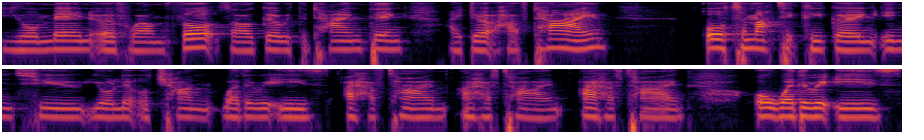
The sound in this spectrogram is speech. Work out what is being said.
your main overwhelmed thoughts, I'll go with the time thing, I don't have time, automatically going into your little chant, whether it is, I have time, I have time, I have time, or whether it is,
